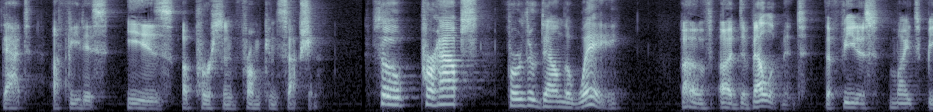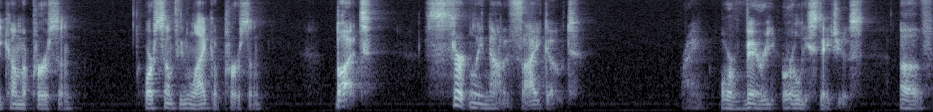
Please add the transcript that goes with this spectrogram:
that a fetus is a person from conception. So perhaps further down the way of uh, development, the fetus might become a person or something like a person, but certainly not a zygote? Or very early stages of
